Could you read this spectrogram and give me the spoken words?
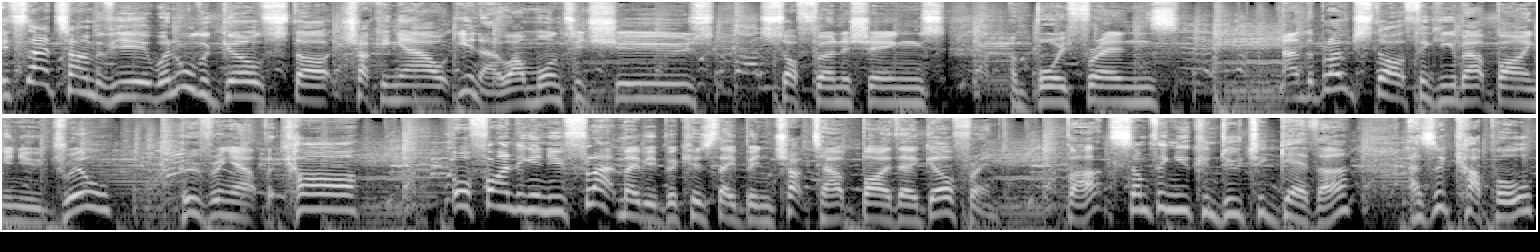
it's that time of year when all the girls start chucking out, you know, unwanted shoes, soft furnishings, and boyfriends. And the blokes start thinking about buying a new drill, hoovering out the car, or finding a new flat maybe because they've been chucked out by their girlfriend. but something you can do together as a couple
